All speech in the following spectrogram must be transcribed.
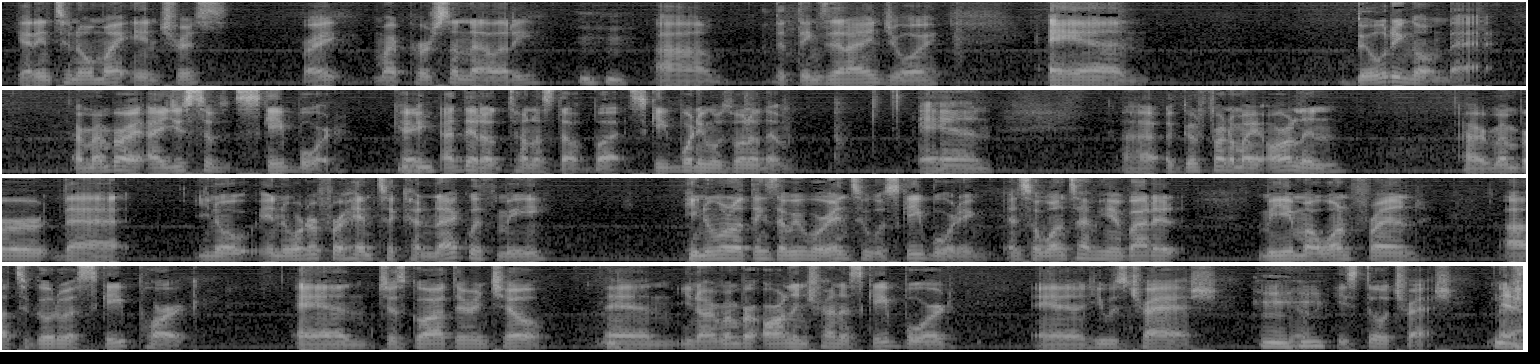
getting to know my interests, right? My personality, hmm um, the things that I enjoy, and building on that. I remember I, I used to skateboard. Okay, Mhm. I did a ton of stuff, but skateboarding was one of them. And uh, a good friend of mine, Arlen, I remember that you know, in order for him to connect with me, he knew one of the things that we were into was skateboarding. And so one time he invited me and my one friend uh, to go to a skate park and just go out there and chill. And you know, I remember Arlen trying to skateboard, and he was trash. You know, Mhm. he's still trash. Yeah.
